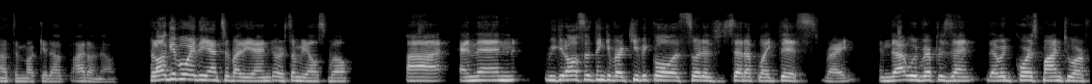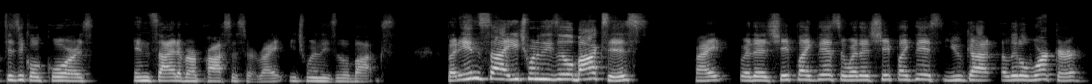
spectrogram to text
not to muck it up. I don't know, but I'll give away the answer by the end, or somebody else will. Uh, and then we could also think of our cubicle as sort of set up like this, right? And that would represent that would correspond to our physical cores inside of our processor, right? Each one of these little boxes. But inside each one of these little boxes, right, whether it's shaped like this or whether it's shaped like this, you've got a little worker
